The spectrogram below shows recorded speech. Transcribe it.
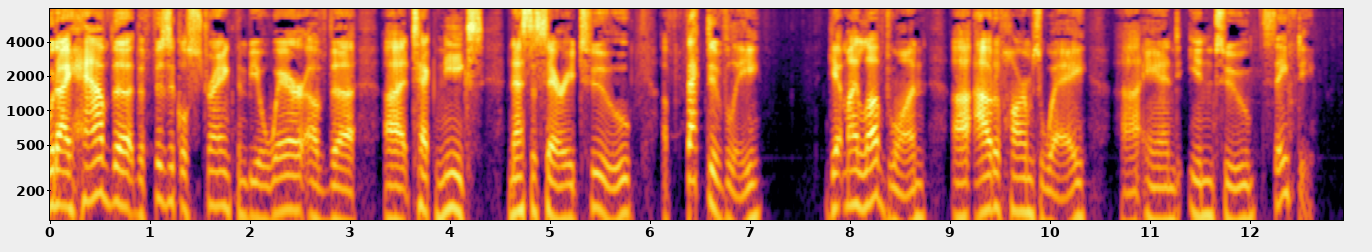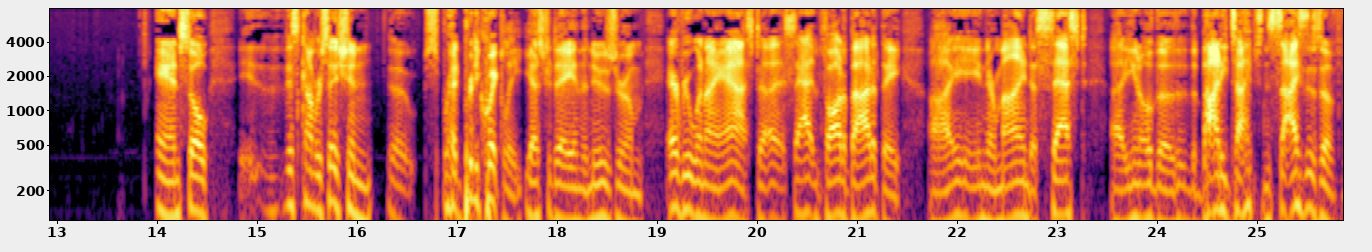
Would I have the, the physical strength and be aware of the uh, techniques necessary to effectively get my loved one uh, out of harm's way uh, and into safety? And so this conversation uh, spread pretty quickly yesterday in the newsroom. Everyone I asked uh, sat and thought about it. They, uh, in their mind, assessed, uh, you know, the the body types and sizes of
